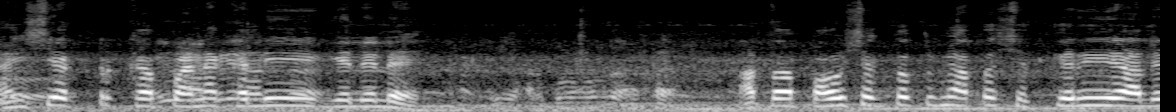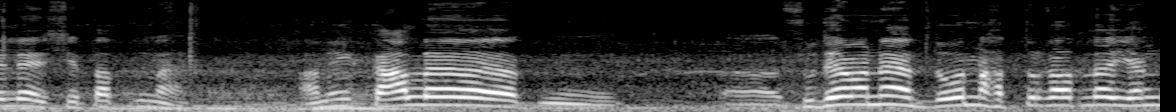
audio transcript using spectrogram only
ऐंशी हेक्टर खा पाण्याखाली गेलेलं आहे. आता पाहू शकता तुम्ही आता शेतकरी आलेले आहे शेतातून. आणि काल अं, सुदैवानं दोन हत्तूर गावातला यंग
